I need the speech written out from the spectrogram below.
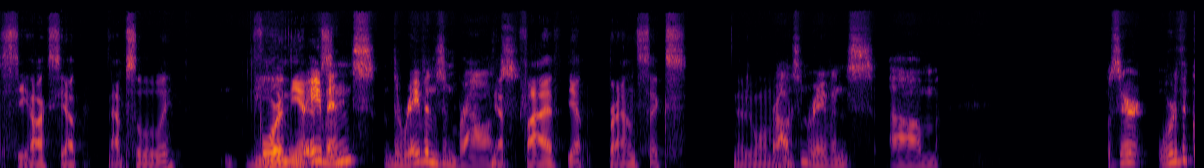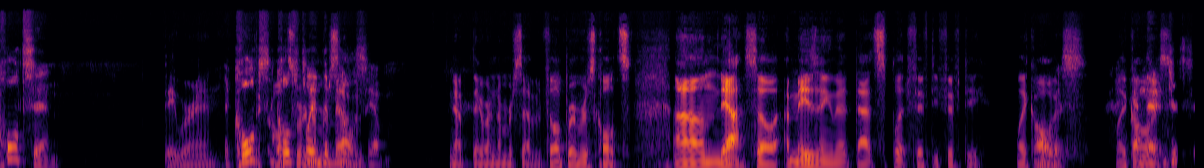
Seahawks. Yep, absolutely. the Four in the NFC. Ravens, the Ravens and Browns, Yep, five. Yep, Browns six. There's one more. Browns and Ravens. Um, was there? Were the Colts in? They were in. The Colts. The Colts Colts, played the Bills. seven. Yep. Yep, they were number seven. Philip Rivers Colts. Um, yeah, so amazing that that split 50-50, like always. Like And always. just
